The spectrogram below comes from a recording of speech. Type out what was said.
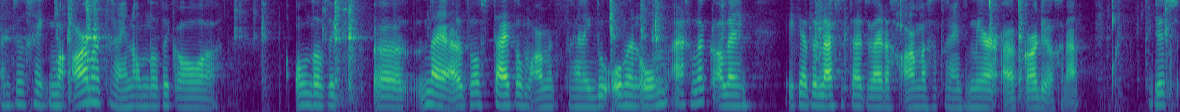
En toen ging ik mijn armen trainen, omdat ik al. Uh, omdat ik. Uh, nou ja, het was tijd om armen te trainen. Ik doe om en om eigenlijk. Alleen ik heb de laatste tijd weinig armen getraind, meer uh, cardio gedaan. Dus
